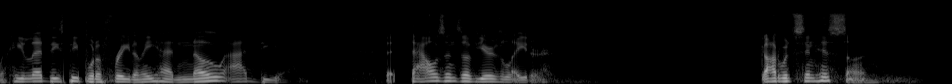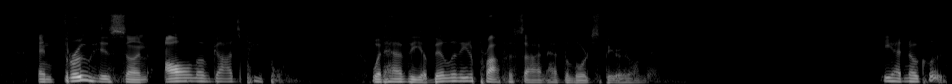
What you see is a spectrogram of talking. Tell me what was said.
when he led these people to freedom, he had no idea that thousands of years later, God would send his son, and through his son, all of God's people would have the ability to prophesy and have the Lord's Spirit on them. He had no clue.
